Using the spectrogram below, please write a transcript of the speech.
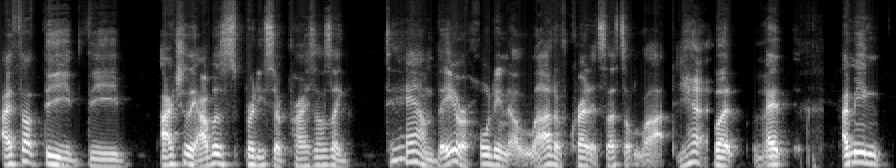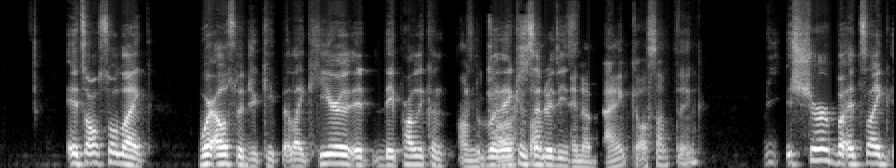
I thought the the actually I was pretty surprised. I was like, damn, they are holding a lot of credits. That's a lot. yeah, But at, I mean, it's also like, where else would you keep it? Like here, it they probably con on but they consider these in a bank or something. sure, but it's like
